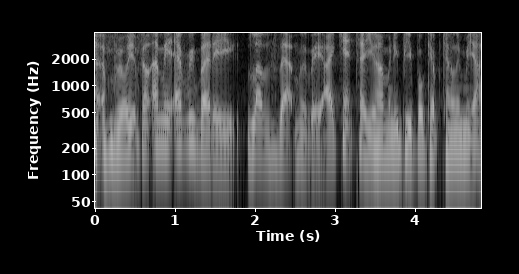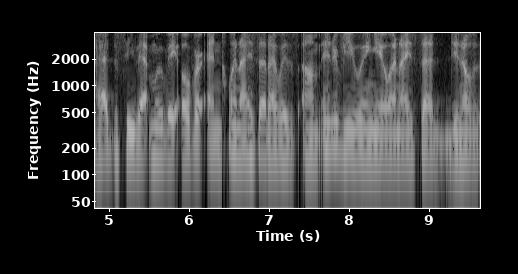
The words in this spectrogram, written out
a brilliant film. I mean, everybody loves that movie. I can't tell you how many people kept telling me I had to see that movie over. And when I said I was um, interviewing you, and I said, you know,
